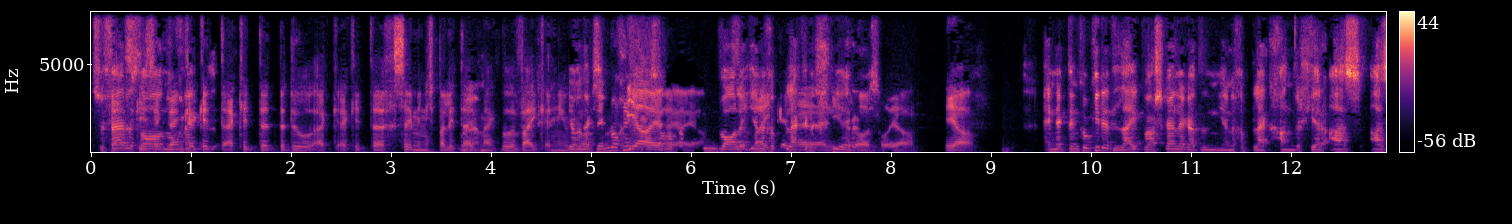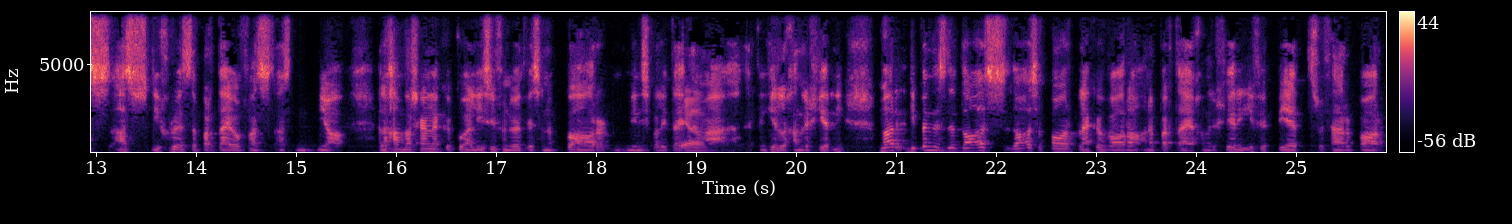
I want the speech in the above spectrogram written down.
sover ja, is daar nog Ek dink ek het ek het dit bedoel. Ek ek het uh, gesê munisipaliteit, ja. maar ek bedoel 'n wijk in Newcastle. Ja, want ek dink nog nie ja, ja, ja, ja, ja. waar hulle enige plek regeer. Ja. Ja en ek dink ook dit lyk waarskynlik dat hulle in enige plek gaan regeer as as as die grootste party of as as ja, hulle gaan waarskynlik 'n koalisie van noodwees in 'n paar munisipaliteite, ja. maar ek dink hulle gaan regeer nie. Maar die punt is dat daar is daar is 'n paar plekke waar daar ander partye gaan regeer. Die IFP het sover 'n paar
